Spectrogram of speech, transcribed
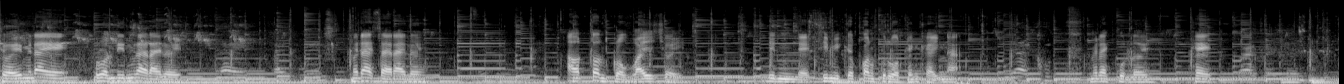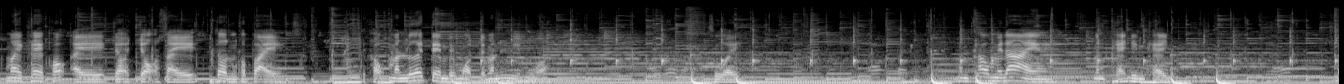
เฉยๆไม่ได้รวนดินไม่ได้อะไรเลย ได้ใส่ปุ๋ยไม่ได้ใส่อะไรเลย เอาต้นกลบไว้เฉยดินเด็กที่มีก้อนกรวดแข็งๆน่ะ ได้ขุดไม่ได้ขุดเลยแค่วางไปเลยไม่แค่เขาไอเจาะเจาะใส่ต้นเข้าไปเขามันเลื้อยเต็มไปหมดแต่มันไม่มีหัว สวย มันเข้าไม่ได้ มันแข็งดินแข็งใบ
